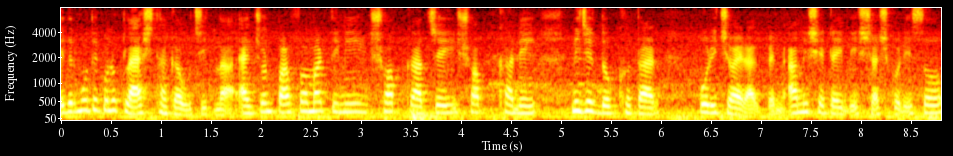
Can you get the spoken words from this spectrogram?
এদের মধ্যে কোনো ক্ল্যাশ থাকা উচিত না। একজন পারফর্মার তিনি সব কাজেই, সবখানেই নিজের দক্ষতার পরিচয় রাখবেন। আমি সেটাই বিশ্বাস করি। সো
